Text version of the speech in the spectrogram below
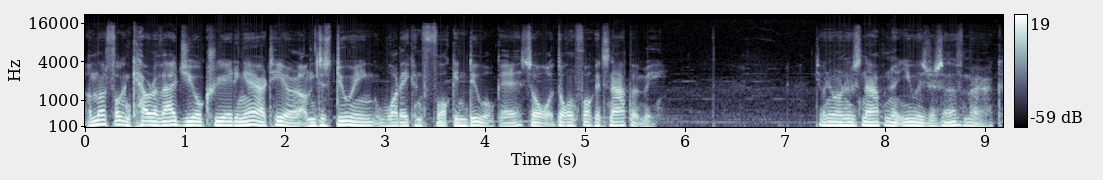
I'm not fucking Caravaggio creating art here. I'm just doing what I can fucking do, okay? So don't fucking snap at me. The only one who's snapping at you is yourself, Mark.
